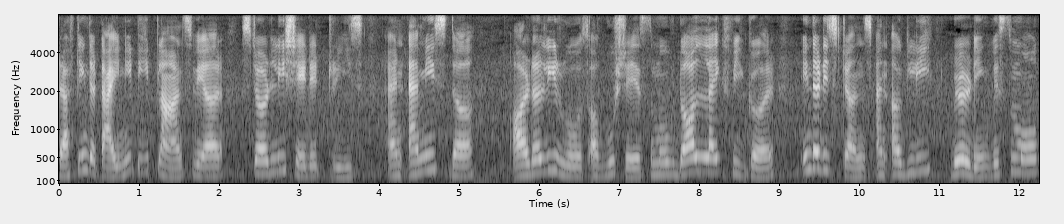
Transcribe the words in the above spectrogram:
Drafting the tiny tea plants were sturdily shaded trees, and amidst the orderly rows of bushes moved doll-like figure. In the distance, an ugly building with smoke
